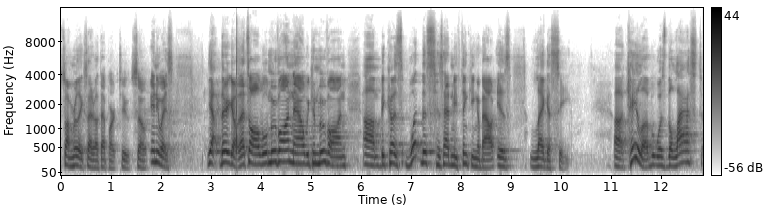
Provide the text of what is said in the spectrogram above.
so I'm really excited about that part too. So, anyways, yeah, there you go. That's all. We'll move on now. We can move on um, because what this has had me thinking about is legacy. Uh, Caleb was the last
